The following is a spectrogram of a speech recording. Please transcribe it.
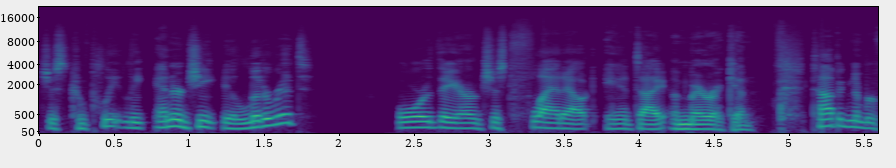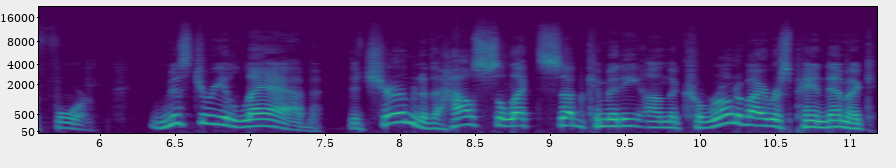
just completely energy illiterate or they are just flat out anti American. Topic number four Mystery Lab. The chairman of the House Select Subcommittee on the Coronavirus Pandemic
